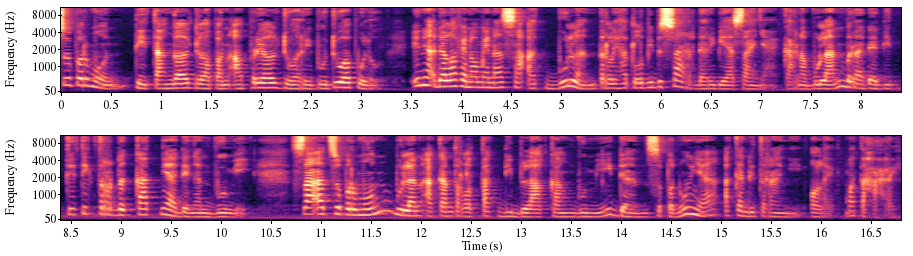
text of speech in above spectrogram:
Supermoon di tanggal 8 April 2020 ini adalah fenomena saat bulan terlihat lebih besar dari biasanya karena bulan berada di titik terdekatnya dengan bumi. Saat supermoon, bulan akan terletak di belakang bumi dan sepenuhnya akan diterangi oleh matahari.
